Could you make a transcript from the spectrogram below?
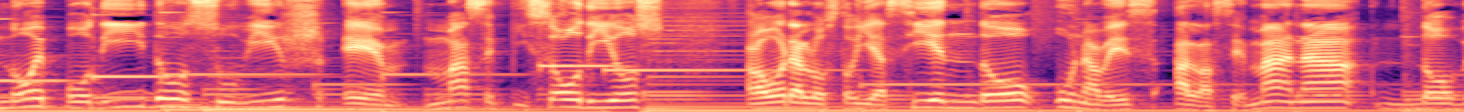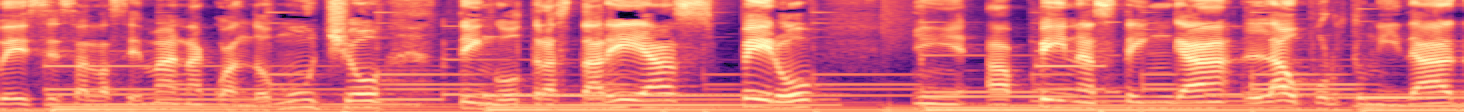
No he podido subir eh, más episodios. Ahora lo estoy haciendo una vez a la semana, dos veces a la semana cuando mucho. Tengo otras tareas, pero apenas tenga la oportunidad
